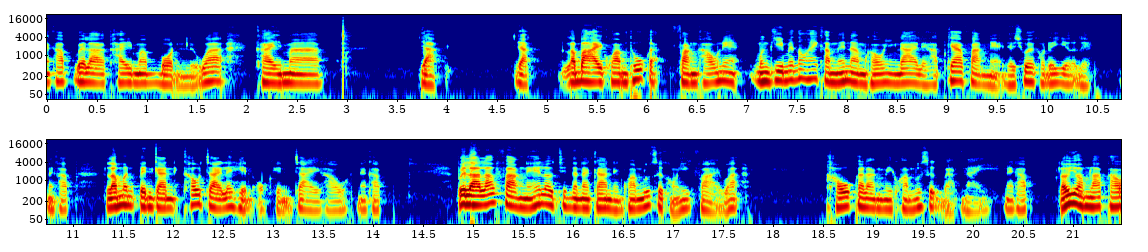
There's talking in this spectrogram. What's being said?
นะครับเวลาใครมาบ่นหรือว่าใครมาอยากอยากระบายความทุกข์อะฟังเขาเนี่ยบางทีไม่ต้องให้คำแนะนำเขายังได้เลยครับ แค่ฟังเนี่ยจะช่วยเขาได้เยอะเลย นะครับ แล้วมันเป็นการเข้าใจและเห็นอกเห็นใจเขานะครับ เวลารับฟังเนี่ยให้เราจินตนาการถึงความรู้สึกของอีกฝ่ายว่าเขากำลังมีความรู้สึกแบบไหนนะครับแล้วยอมรับเขา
